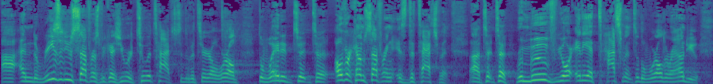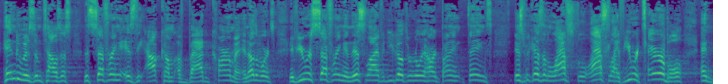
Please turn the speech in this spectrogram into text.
Uh, and the reason you suffer is because you were too attached to the material world. The way to, to, to overcome suffering is detachment, uh, to, to remove your any attachment to the world around you. Hinduism tells us that suffering is the outcome of bad karma. In other words, if you were suffering in this life and you go through really hard th- things, it's because in the last, last life you were terrible and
